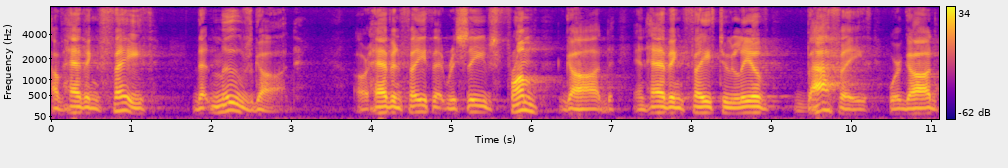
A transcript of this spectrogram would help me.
of having faith that moves God or having faith that receives from God and having faith to live by faith where God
